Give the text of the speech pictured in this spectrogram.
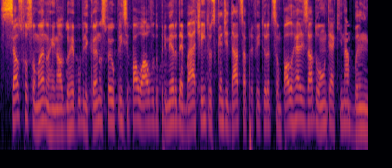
Celso Russomano, Reinaldo do Republicanos, foi o principal alvo do primeiro debate entre os candidatos à Prefeitura de São Paulo realizado ontem aqui na Band.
